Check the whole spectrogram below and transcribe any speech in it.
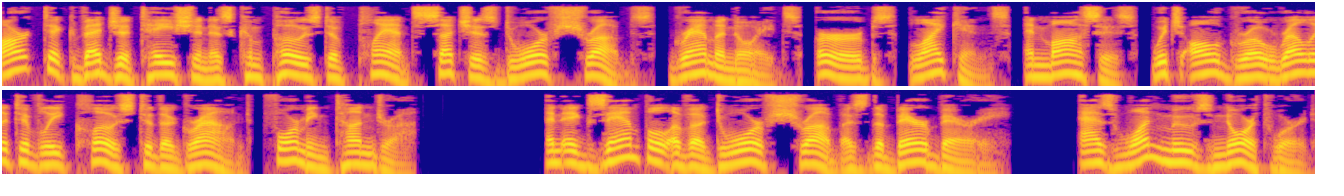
Arctic vegetation is composed of plants such as dwarf shrubs, graminoids, herbs, lichens, and mosses, which all grow relatively close to the ground, forming tundra. An example of a dwarf shrub is the bearberry. As one moves northward,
